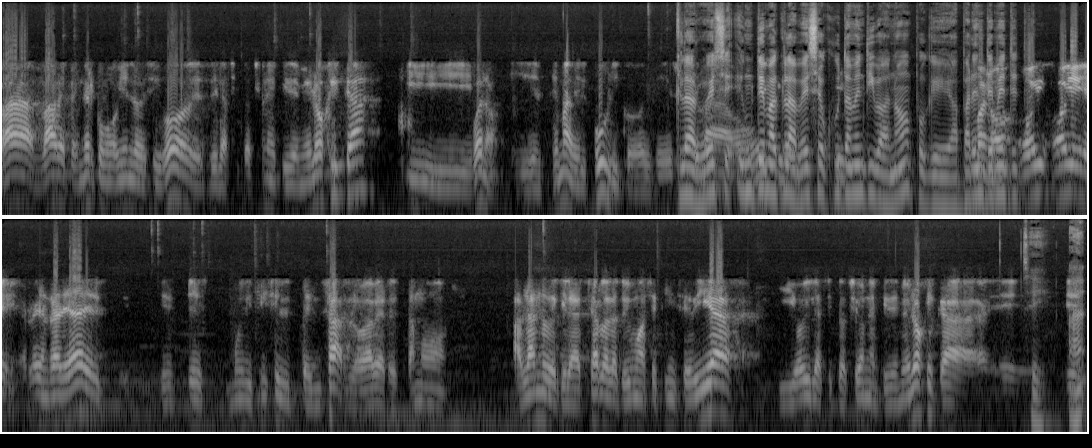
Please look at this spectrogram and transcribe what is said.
va, va a depender, como bien lo decís vos, de, la situación epidemiológica y, bueno, y el tema del público. claro, es un tema clave, ese justamente iba, ¿no? Porque aparentemente... hoy, hoy en realidad es, muy difícil pensarlo. A ver, estamos hablando de que la charla la tuvimos hace 15 días y hoy la situación epidemiológica... Eh, sí, ha,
